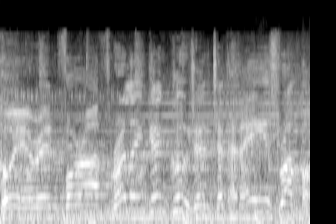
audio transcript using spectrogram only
we're in for a thrilling conclusion to today's Rumble.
